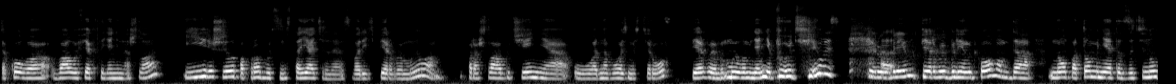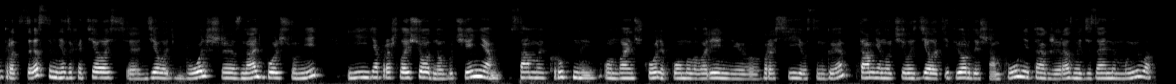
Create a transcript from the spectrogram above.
такого вау-эффекта я не нашла. И решила попробовать самостоятельно сварить первое мыло. Прошла обучение у одного из мастеров. Первое мыло у меня не получилось. Первый а, блин. Первый блин комом, да. Но потом мне этот затянул процесс, и мне захотелось э, делать больше, знать больше, уметь. И я прошла еще одно обучение в самой крупной онлайн-школе по мыловарению в России в СНГ. Там я научилась делать и твердые шампуни, также и разные дизайны мыла.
